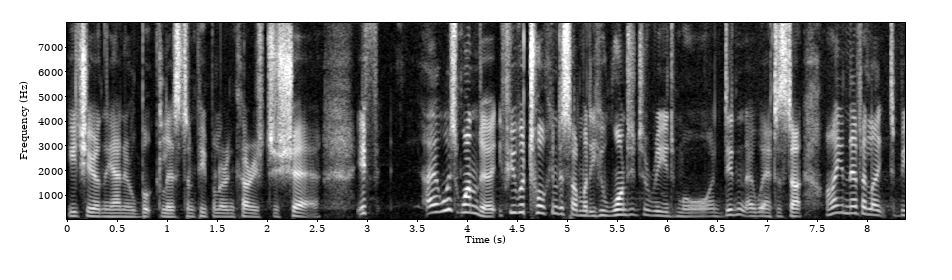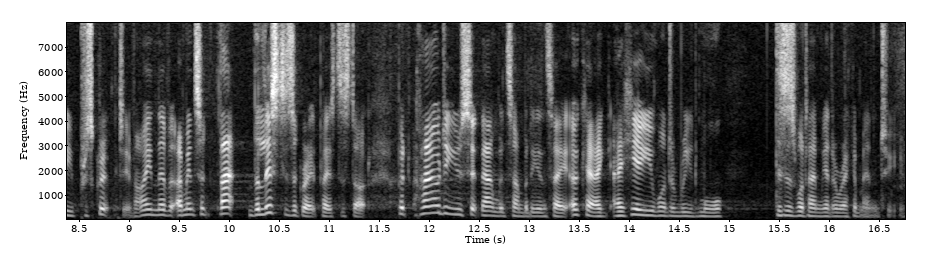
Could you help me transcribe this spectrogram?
each year on the annual book list, and people are encouraged to share. If I always wonder if you were talking to somebody who wanted to read more and didn't know where to start. I never like to be prescriptive. I never. I mean, so that the list is a great place to start. But how do you sit down with somebody and say, okay, I, I hear you want to read more this is what I'm going to recommend to you?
